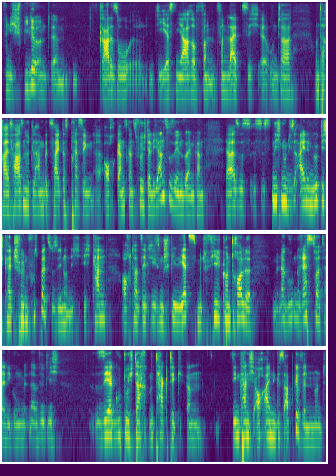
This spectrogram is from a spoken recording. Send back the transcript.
finde ich, Spiele und ähm, gerade so äh, die ersten Jahre von, von Leipzig äh, unter, unter Ralf Hasenhüttel haben gezeigt, dass Pressing äh, auch ganz, ganz fürchterlich anzusehen sein kann. Ja, also es, es, ist nicht nur diese eine Möglichkeit, schönen Fußball zu sehen. Und ich, ich kann auch tatsächlich diesem Spiel jetzt mit viel Kontrolle, mit einer guten Restverteidigung, mit einer wirklich sehr gut durchdachten Taktik, ähm, dem kann ich auch einiges abgewinnen. Und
